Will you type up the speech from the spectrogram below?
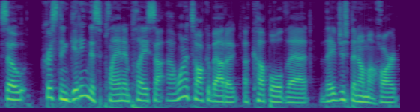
So, Kristen, getting this plan in place, I, I want to talk about a, a, couple that they've just been on my heart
